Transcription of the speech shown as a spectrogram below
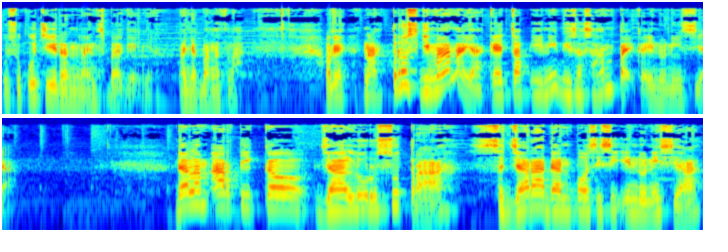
usukuchi dan lain sebagainya. Banyak banget lah. Oke, nah terus gimana ya kecap ini bisa sampai ke Indonesia? Dalam artikel Jalur Sutra, Sejarah dan Posisi Indonesia,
